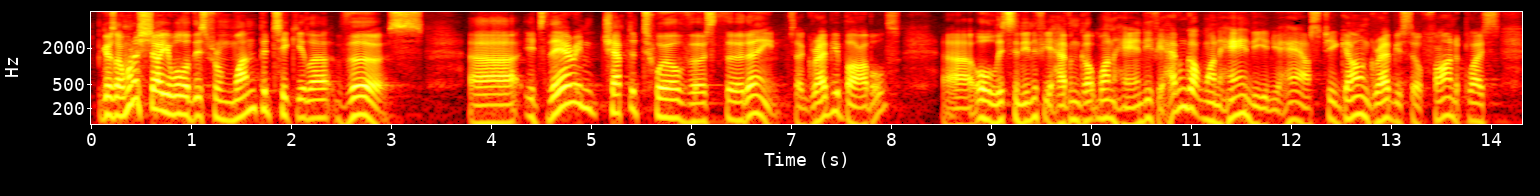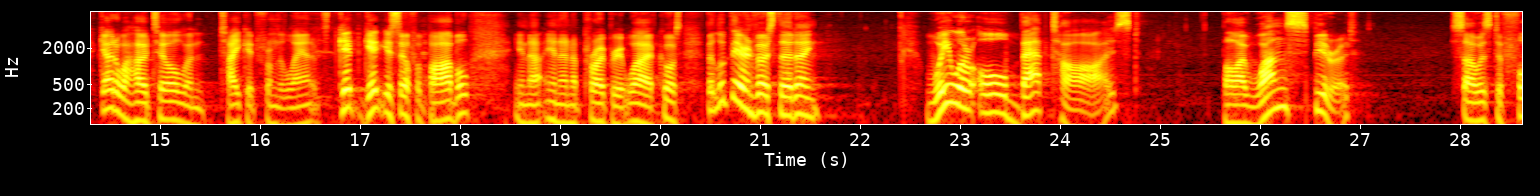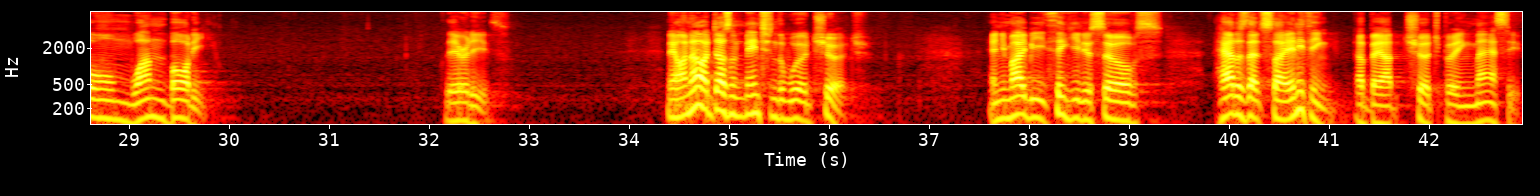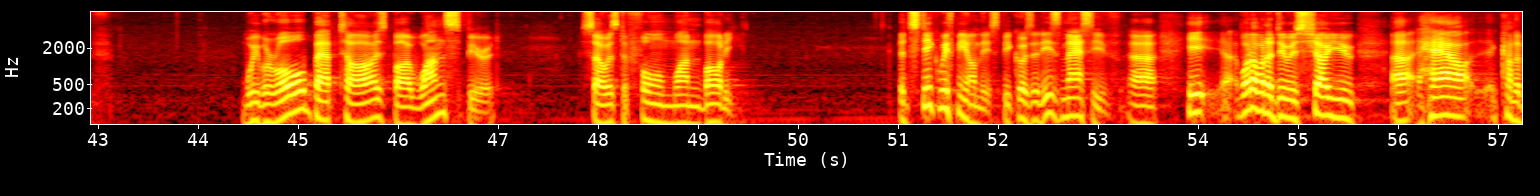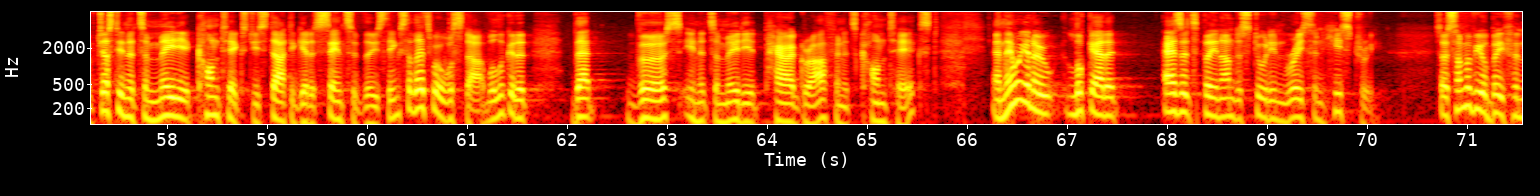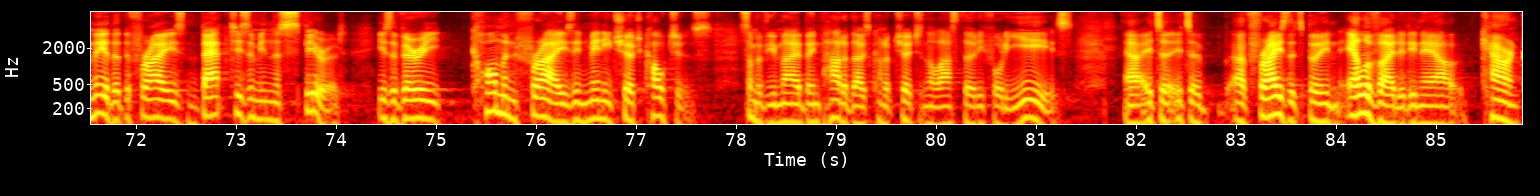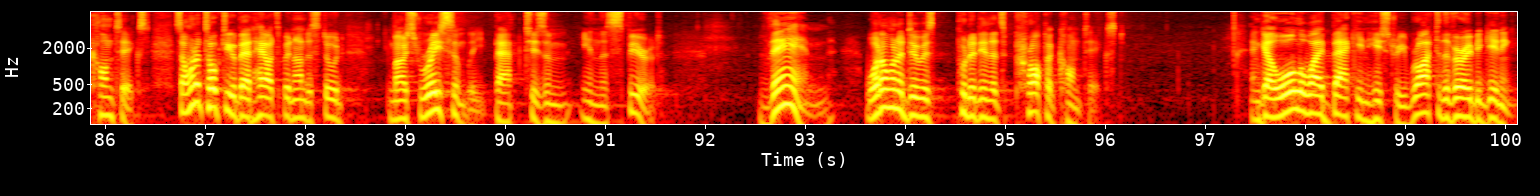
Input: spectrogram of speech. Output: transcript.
because I want to show you all of this from one particular verse. Uh, it's there in chapter 12, verse 13. So grab your Bibles uh, or listen in if you haven't got one handy. If you haven't got one handy in your house, gee, go and grab yourself, find a place, go to a hotel and take it from the lounge. Get, get yourself a Bible in, a, in an appropriate way, of course. But look there in verse 13. We were all baptized by one Spirit so as to form one body. There it is. Now, I know it doesn't mention the word church. And you may be thinking to yourselves, how does that say anything about church being massive? We were all baptized by one Spirit so as to form one body. But stick with me on this because it is massive. Uh, here, uh, what I want to do is show you uh, how, kind of just in its immediate context, you start to get a sense of these things. So that's where we'll start. We'll look at it, that verse in its immediate paragraph, in its context. And then we're going to look at it as it's been understood in recent history. So some of you will be familiar that the phrase baptism in the Spirit is a very common phrase in many church cultures. Some of you may have been part of those kind of churches in the last 30, 40 years. Uh, it's a, it's a, a, phrase that's been elevated in our current context. So I want to talk to you about how it's been understood most recently baptism in the Spirit. Then, what I want to do is put it in its proper context and go all the way back in history, right to the very beginning,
